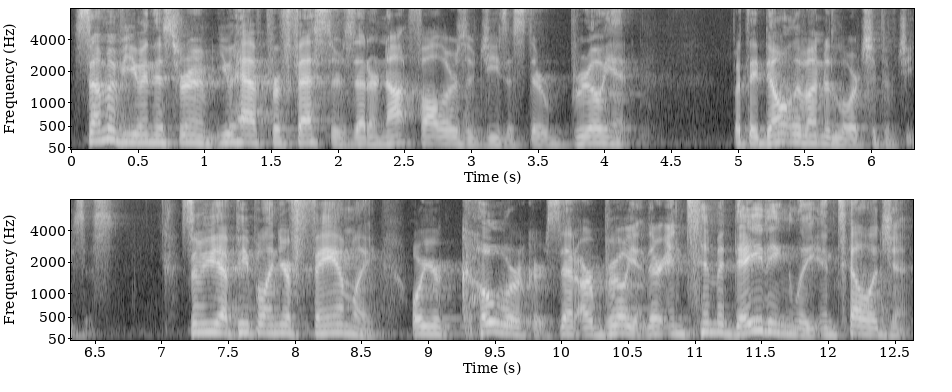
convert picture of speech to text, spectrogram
Some of you in this room, you have professors that are not followers of Jesus. They're brilliant, but they don't live under the lordship of Jesus. Some of you have people in your family or your coworkers that are brilliant. They're intimidatingly intelligent,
